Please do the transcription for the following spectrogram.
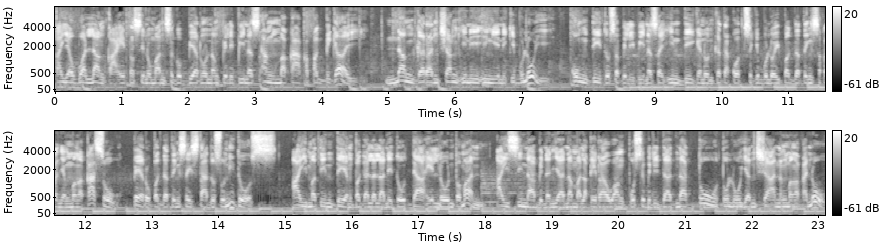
kaya walang kahit na sinuman sa gobyerno ng Pilipinas ang makakapagbigay ng garantiyang hinihingi ni Kibuloy. Kung dito sa Pilipinas ay hindi ganon katakot si Kibuloy pagdating sa kanyang mga kaso pero pagdating sa Estados Unidos ay matindi ang pag-alala nito dahil noon pa man ay sinabi na niya na malaki raw ang posibilidad na tutuluyan siya ng mga kano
